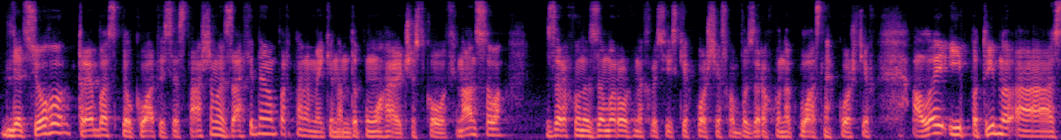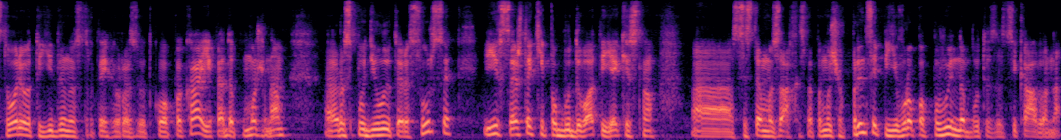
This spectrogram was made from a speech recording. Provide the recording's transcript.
Для цього треба спілкуватися з нашими західними партнерами, які нам допомагають частково фінансово. За рахунок заморожених російських коштів або за рахунок власних коштів, але і потрібно а, створювати єдину стратегію розвитку ОПК, яка допоможе нам розподілити ресурси і все ж таки побудувати якісну а, систему захисту. Тому що в принципі Європа повинна бути зацікавлена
